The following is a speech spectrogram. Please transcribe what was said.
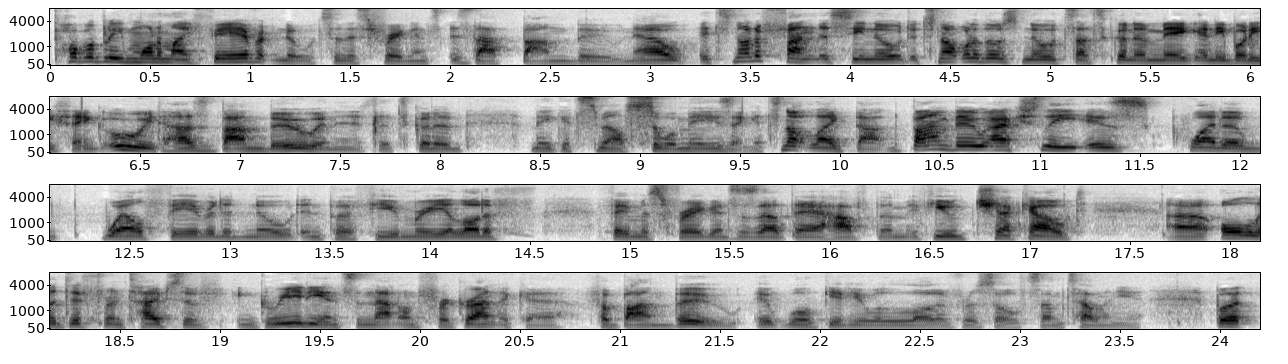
probably one of my favorite notes of this fragrance is that bamboo. Now, it's not a fantasy note. It's not one of those notes that's going to make anybody think, oh, it has bamboo in it. It's going to make it smell so amazing. It's not like that. Bamboo actually is quite a well favorited note in perfumery. A lot of famous fragrances out there have them. If you check out uh, all the different types of ingredients in that on Fragrantica for bamboo, it will give you a lot of results, I'm telling you. But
